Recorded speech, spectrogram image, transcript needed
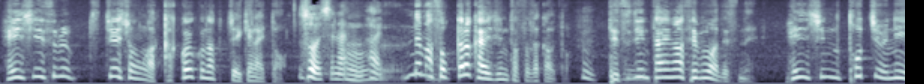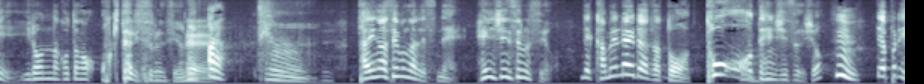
変身するシチュエーションがかっこよくなくちゃいけないと、そうですね。うん。はい。で、まあ、そこから怪人と戦うと、うん。鉄人タイガーセブンはですね変身の途中にいろんなことが起きたりするんですよね、ええ。あら。うん、タイガーセブンがですね変身するんですよ。で仮面ライダーだとトーって変身するでしょ、うん。でやっぱり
